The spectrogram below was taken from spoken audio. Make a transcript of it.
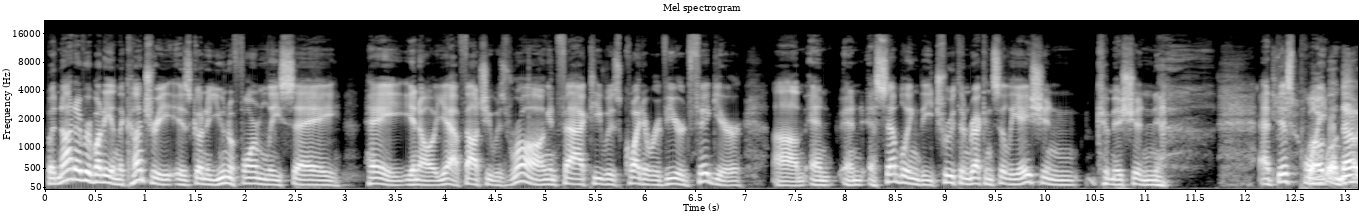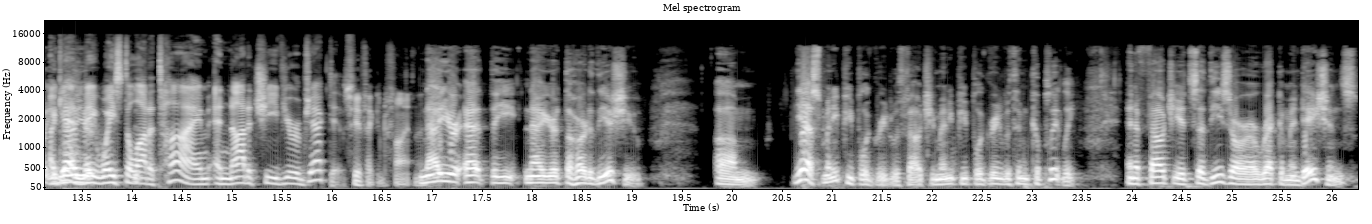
But not everybody in the country is going to uniformly say, hey, you know, yeah, Fauci was wrong. In fact, he was quite a revered figure. Um, and, and assembling the Truth and Reconciliation Commission at this point, well, well, now, again, now may waste a lot of time and not achieve your objectives. See if I can find Now you're at the now you're at the heart of the issue. Um, yes, many people agreed with Fauci. Many people agreed with him completely. And if Fauci had said these are our recommendations,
